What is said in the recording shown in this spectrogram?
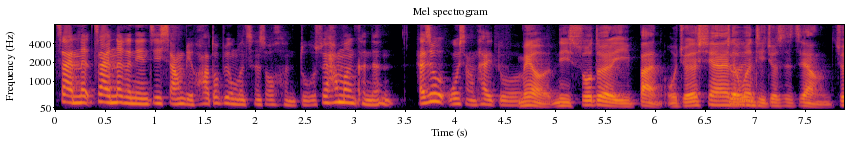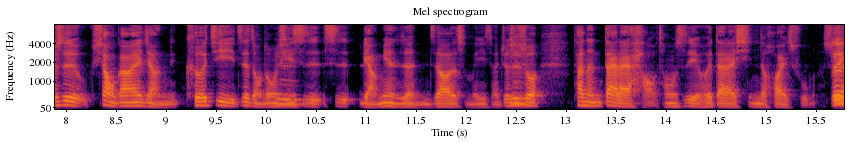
在那在那个年纪相比的话，都比我们成熟很多，所以他们可能还是我想太多。没有，你说对了一半。我觉得现在的问题就是这样，就是像我刚才讲，科技这种东西是、嗯、是两面刃，你知道什么意思吗？就是说它能带来好，同时也会带来新的坏处嘛。所以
